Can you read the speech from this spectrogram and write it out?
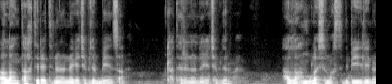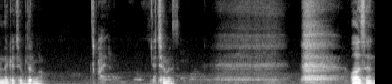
Allah'ın takdir ettiğinin önüne geçebilir mi bir insan? Kaderin önüne geçebilir mi? Allah'ın ulaştırmak istediği bir iyiliğin önüne geçebilir mi? Hayır. Geçemez. Bazen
